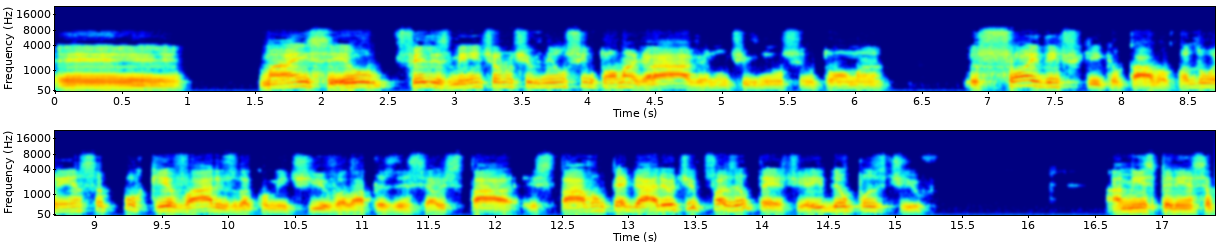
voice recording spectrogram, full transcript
É, mas eu, felizmente, eu não tive nenhum sintoma grave, eu não tive nenhum sintoma. Eu só identifiquei que eu estava com a doença porque vários da comitiva lá presidencial está, estavam, pegaram e eu tive que fazer o teste, e aí deu positivo. A minha experiência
